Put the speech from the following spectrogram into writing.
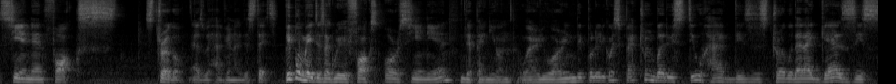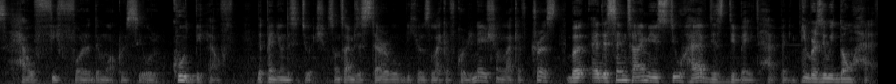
cnn fox struggle as we have in the United States. People may disagree with Fox or CNN, depending on where you are in the political spectrum, but we still have this struggle that I guess is healthy for a democracy or could be healthy depending on the situation. Sometimes it's terrible because lack of coordination, lack of trust, but at the same time you still have this debate happening. In Brazil we don't have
